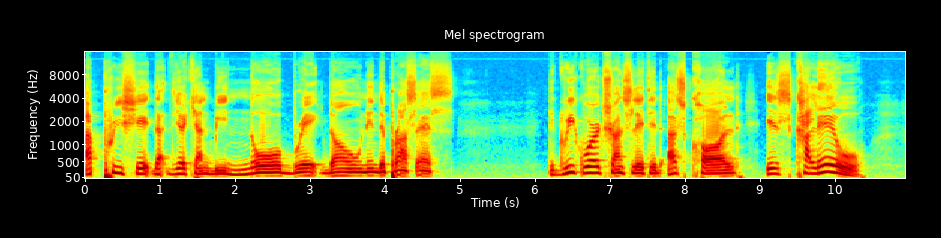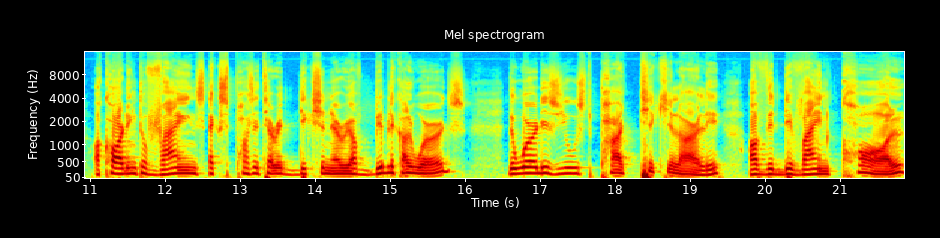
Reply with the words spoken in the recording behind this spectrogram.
appreciate that there can be no breakdown in the process. The Greek word translated as called is kaleo, according to Vine's expository dictionary of biblical words. The word is used particularly of the divine call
